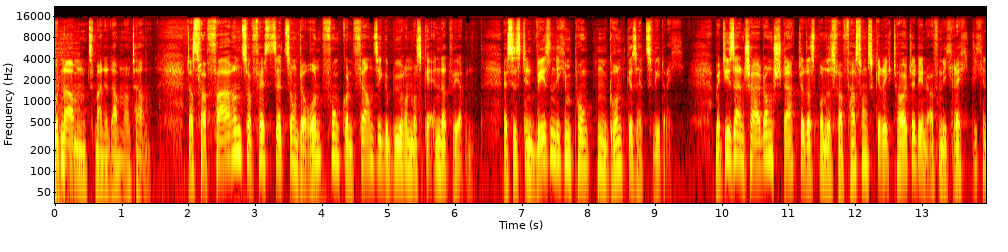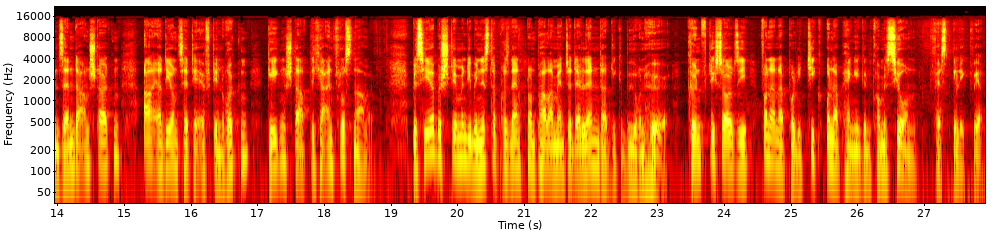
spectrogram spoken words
Guten Abend, meine Damen und Herren. Das Verfahren zur Festsetzung der Rundfunk- und Fernsehgebühren muss geändert werden. Es ist in wesentlichen Punkten grundgesetzwidrig. Mit dieser Entscheidung stärkte das Bundesverfassungsgericht heute den öffentlich-rechtlichen Sendeanstalten ARD und ZDF den Rücken gegen staatliche Einflussnahme. Bisher bestimmen die Ministerpräsidenten und Parlamente der Länder die Gebührenhöhe. Künftig soll sie von einer politikunabhängigen Kommission festgelegt werden.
